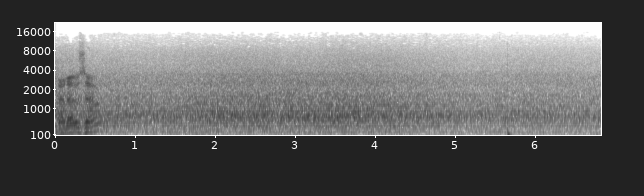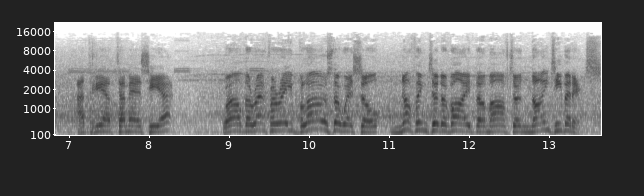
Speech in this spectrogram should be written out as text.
Veloso. Adrien Tameze here. Well, the referee blows the whistle. Nothing to divide them after 90 minutes.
